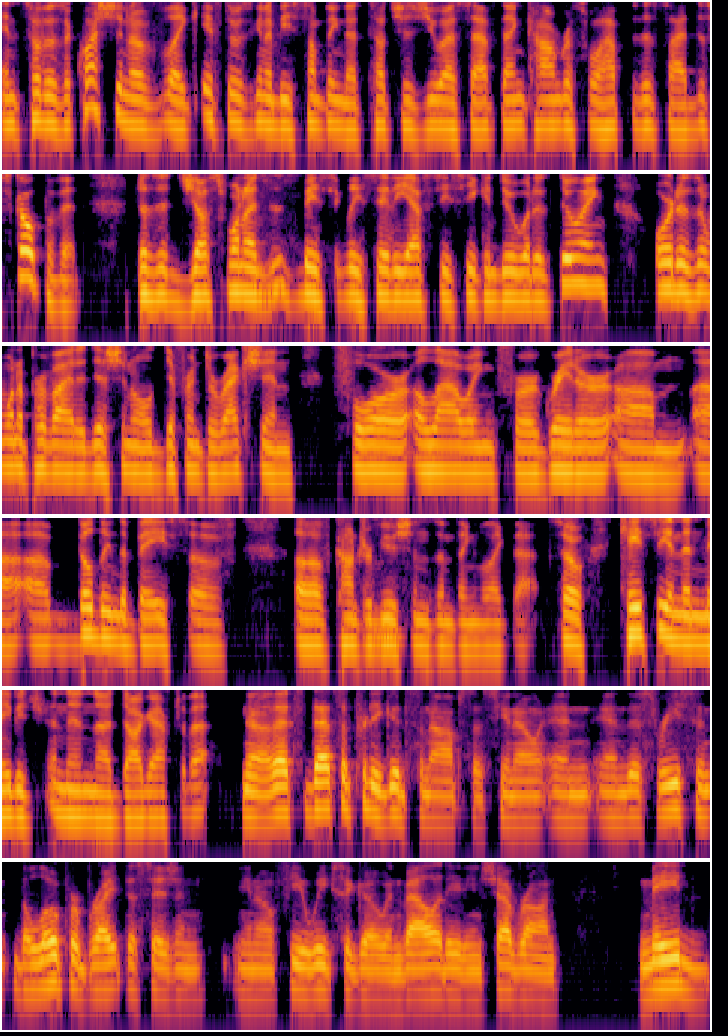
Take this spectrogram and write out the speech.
And so there's a question of like, if there's going to be something that touches USF, then Congress will have to decide the scope of it. Does it just want to mm-hmm. basically say the FCC can do what it's doing, or does it want to provide additional different direction for allowing for greater um, uh, uh, building the base of of mm-hmm. contributions and things like that? So Casey, and then maybe and then uh, Doug after that. No, that's that's a pretty good synopsis, you know. And and this recent the Loper Bright decision, you know, a few weeks ago, invalidating Chevron, made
